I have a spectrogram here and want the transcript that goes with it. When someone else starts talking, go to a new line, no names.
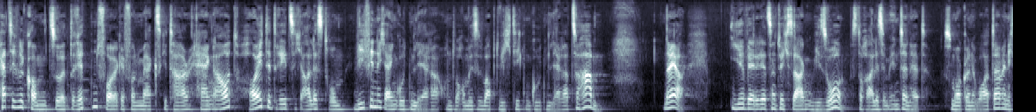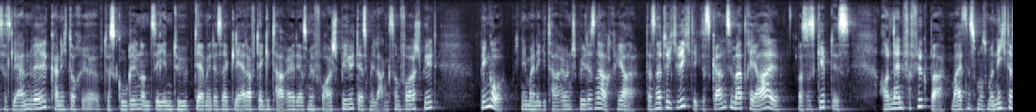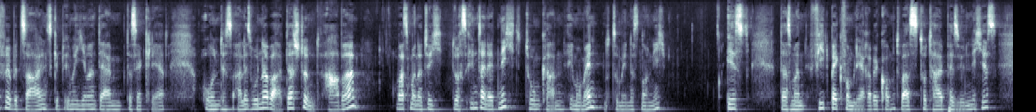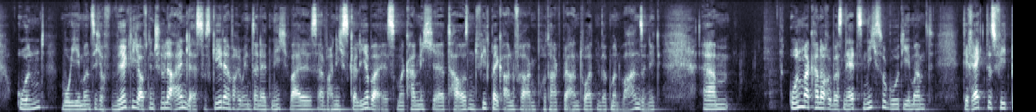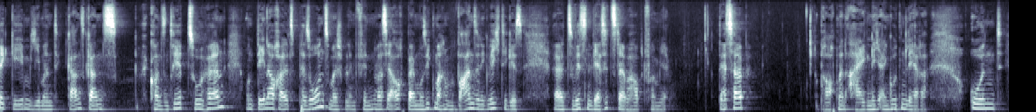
Herzlich willkommen zur dritten Folge von Max Guitar Hangout. Heute dreht sich alles drum, wie finde ich einen guten Lehrer und warum ist es überhaupt wichtig, einen guten Lehrer zu haben. Naja, ihr werdet jetzt natürlich sagen, wieso? Ist doch alles im Internet. Smoke on the Water, wenn ich das lernen will, kann ich doch äh, das googeln und sehe einen Typ, der mir das erklärt auf der Gitarre, der es mir vorspielt, der es mir langsam vorspielt. Bingo, ich nehme meine Gitarre und spiele das nach. Ja, das ist natürlich richtig. Das ganze Material, was es gibt, ist online verfügbar. Meistens muss man nicht dafür bezahlen. Es gibt immer jemand, der einem das erklärt. Und das ist alles wunderbar. Das stimmt. Aber was man natürlich durchs Internet nicht tun kann, im Moment zumindest noch nicht, ist, dass man Feedback vom Lehrer bekommt, was total persönlich ist und wo jemand sich auch wirklich auf den Schüler einlässt. Das geht einfach im Internet nicht, weil es einfach nicht skalierbar ist. Man kann nicht äh, 1000 Feedback-Anfragen pro Tag beantworten, wird man wahnsinnig. Ähm, und man kann auch übers Netz nicht so gut jemand direktes Feedback geben, jemand ganz, ganz konzentriert zuhören und den auch als Person zum Beispiel empfinden, was ja auch beim Musikmachen wahnsinnig wichtig ist, äh, zu wissen, wer sitzt da überhaupt vor mir. Deshalb braucht man eigentlich einen guten Lehrer. Und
